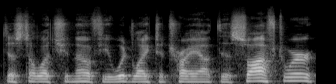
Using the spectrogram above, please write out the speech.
Just to let you know, if you would like to try out this software,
